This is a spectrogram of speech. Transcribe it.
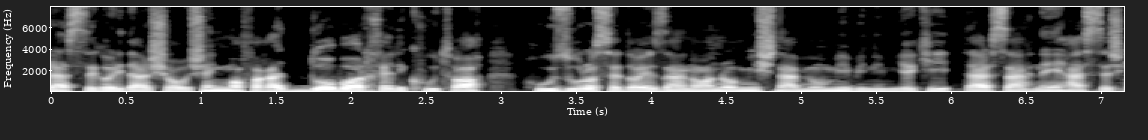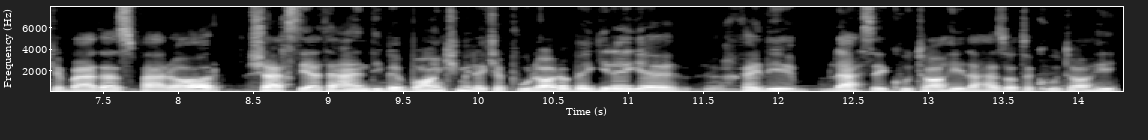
رستگاری در شاوشنگ ما فقط دو بار خیلی کوتاه حضور و صدای زنان رو میشنویم و می‌بینیم. یکی در صحنه هستش که بعد از فرار شخصیت اندی به بانک میره که پولا رو بگیره. یه خیلی لحظه کوتاهی لحظات کوتاهی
